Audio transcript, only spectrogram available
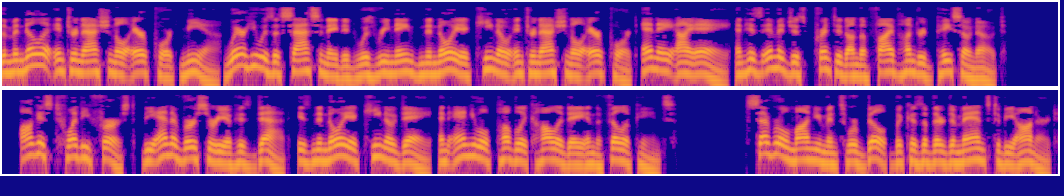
the Manila International Airport MIA, where he was assassinated was renamed Ninoy Aquino International Airport NAIA, and his image is printed on the 500 peso note. August 21, the anniversary of his death, is Ninoy Aquino Day, an annual public holiday in the Philippines. Several monuments were built because of their demands to be honored.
